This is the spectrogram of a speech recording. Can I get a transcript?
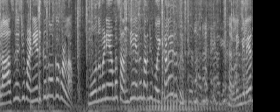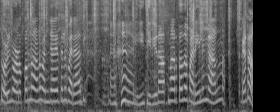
ഗ്ലാസ് വെച്ച് പണിയെടുക്കുന്നൊക്കെ കൊള്ളാം. മൂന്ന് മണിയാകുമ്പോ സന്ധ്യ എന്ന് പറഞ്ഞ് പോയി കളയരുത്. അല്ലെങ്കിലേ തൊഴിൽ ഉഴപ്പെന്നാണ് പഞ്ചായത്തിൽ പരാതി. ഈ ചിരിയുടെ ആത്മാർത്ഥത പണിയിലും കാണണം. കേട്ടോ?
